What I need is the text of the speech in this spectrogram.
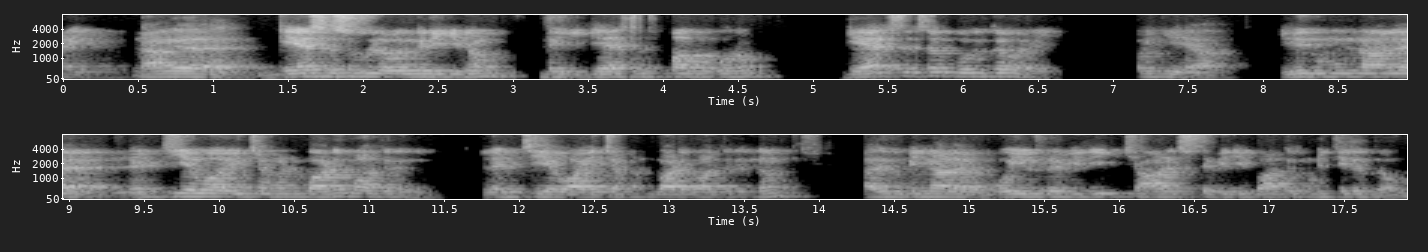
ரைட் நாங்க கேசஸ் உள்ள வந்திருக்கிறோம். இன்னைக்கு கேசஸ் பார்க்க போறோம். கேசஸ பொறுத்தவரை ஓகேயா இதுக்கு முன்னால லட்சிய வாயு சமன்பாடு பார்த்திருந்தோம். லட்சிய வாயு சமன்பாடு பார்த்திருந்தோம். அதுக்கு பின்னால போயில்ற விதி சார்ல்ஸ் விதி பார்த்து முடிச்சிருந்தோம்.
